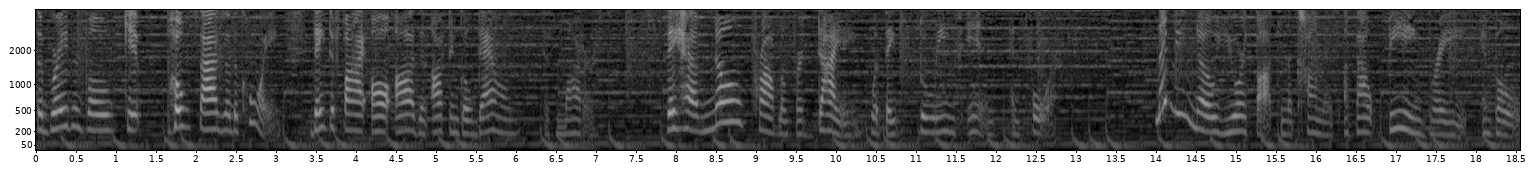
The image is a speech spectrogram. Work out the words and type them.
The brave and bold get both sides of the coin. They defy all odds and often go down as martyrs. They have no problem for dying what they believe in and for. Let me know your thoughts in the comments about being brave and bold.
